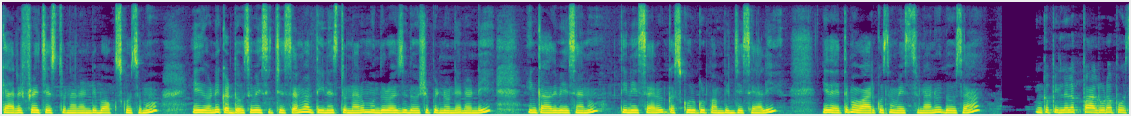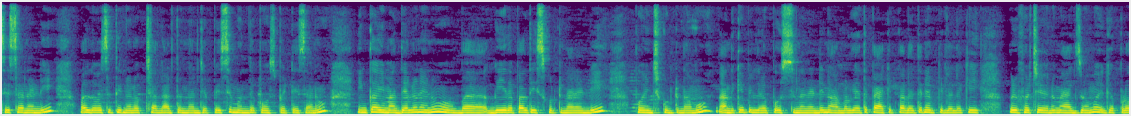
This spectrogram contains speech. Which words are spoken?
క్యారెట్ ఫ్రై చేస్తున్నానండి బాక్స్ కోసము. ఇదిగోండి ఇక్కడ దోశ వేసి ఇచ్చేసాను. వాళ్ళు తినేస్తున్నారు. ముందు రోజు దోశ పిండి ఉండేనండి. ఇంకా అది వేసాను. తినేసారు. ఇంకా స్కూల్ కూడా పంపించేసేయాలి. ఇదైతే మా వారి కోసం వేస్తున్నాను దోశ. ఇంకా పిల్లలకు పాలు కూడా పోసేసానండి. వాళ్ళు దోశ తినలోపు చల్లారుతుందని చెప్పేసి ముందే పోసి పెట్టేశాను. ఇంకా ఈ మధ్యలో నేను బ గేదె పాలు తీసుకుంటున్నానండి. పోయించుకుంటున్నాము. అందుకే పిల్లలకు పోస్తున్నానండి. నార్మల్గా అయితే ప్యాకెట్ పాలు అయితే నేను పిల్లలకి ప్రిఫర్ చేయను మ్యాక్సిమం ఇక ఎప్పుడో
